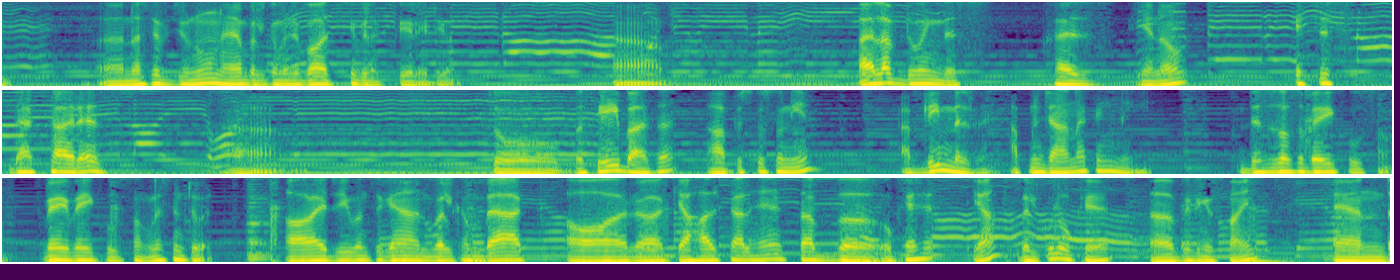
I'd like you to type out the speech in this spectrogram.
uh, न सिर्फ जुनून है बल्कि मुझे बहुत अच्छी भी लगती है radio I love doing this because you know it's just that's how it is तो बस यही बात है। आप इसको सुनिए। आप भी मिल रहे हैं। आपने जाना कहीं नहीं this is also very cool song very very cool song listen to it alright जी वंस अगेन वेलकम बैक और uh, क्या हाल चाल है? सब ओके है? या बिल्कुल ओके है। Everything is fine and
